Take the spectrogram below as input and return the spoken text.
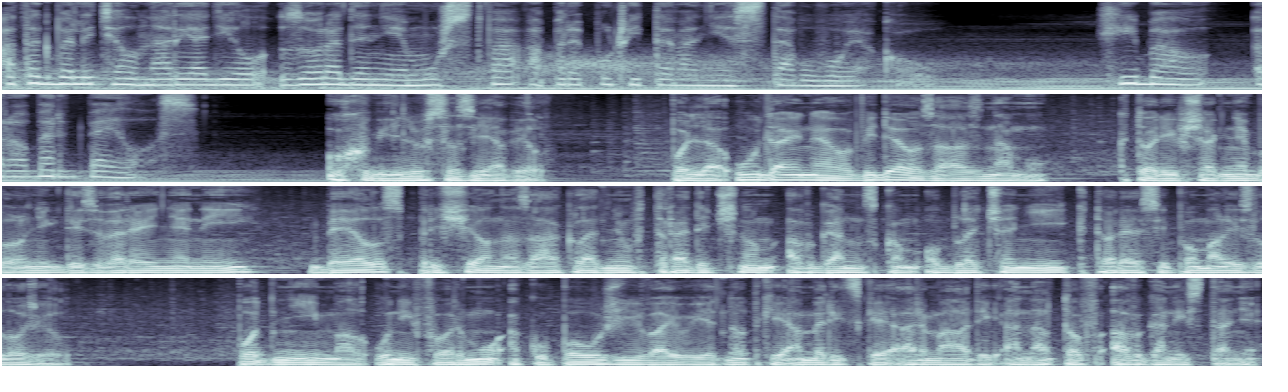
a tak veliteľ nariadil zoradenie mužstva a prepočítavanie stavu vojakov. Chýbal Robert Bales – O chvíľu sa zjavil. Podľa údajného videozáznamu, ktorý však nebol nikdy zverejnený, Bales prišiel na základňu v tradičnom afgánskom oblečení, ktoré si pomaly zložil. Pod ním mal uniformu, akú používajú jednotky americkej armády a NATO v Afganistane.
